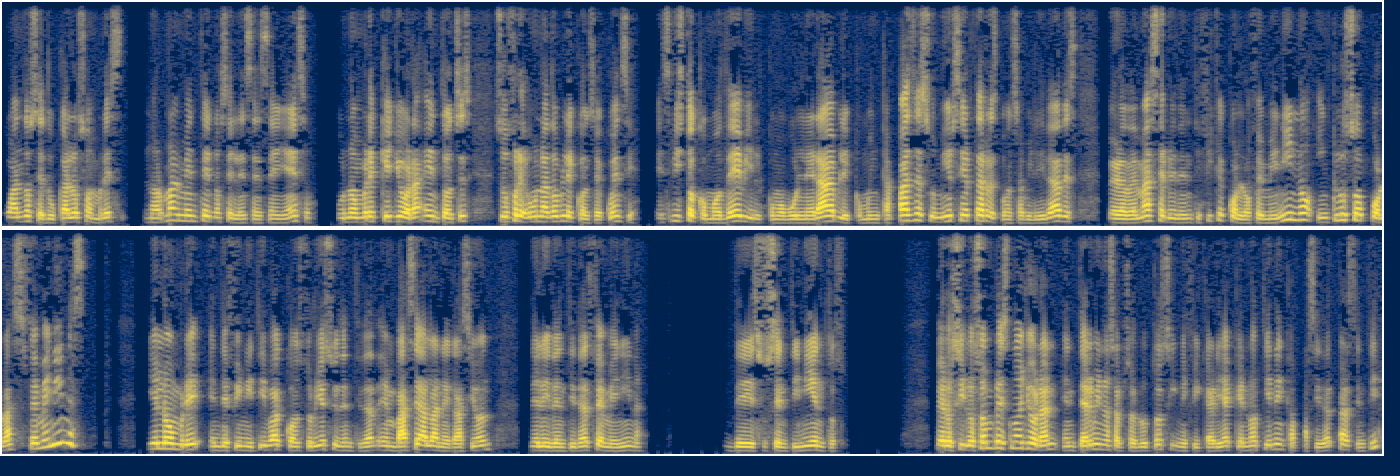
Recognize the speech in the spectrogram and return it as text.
cuando se educa a los hombres, normalmente no se les enseña eso. Un hombre que llora, entonces, sufre una doble consecuencia. Es visto como débil, como vulnerable, como incapaz de asumir ciertas responsabilidades, pero además se lo identifica con lo femenino, incluso por las femeninas. Y el hombre, en definitiva, construye su identidad en base a la negación de la identidad femenina de sus sentimientos. Pero si los hombres no lloran, en términos absolutos significaría que no tienen capacidad para sentir.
